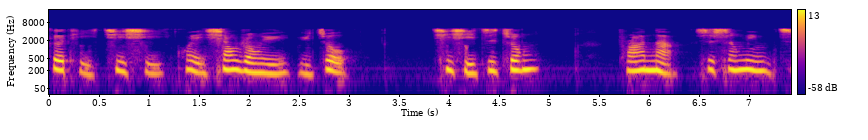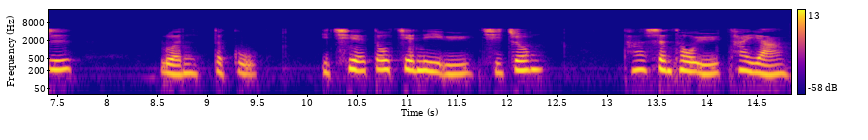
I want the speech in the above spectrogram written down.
个体气息会消融于宇宙气息之中。Prana 是生命之轮的骨，一切都建立于其中。它渗透于太阳、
